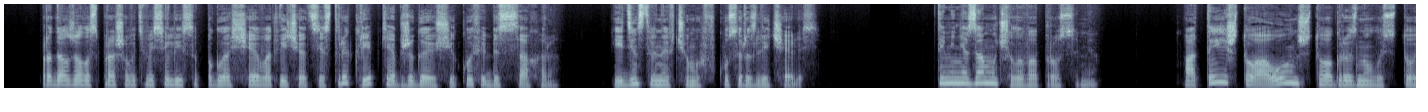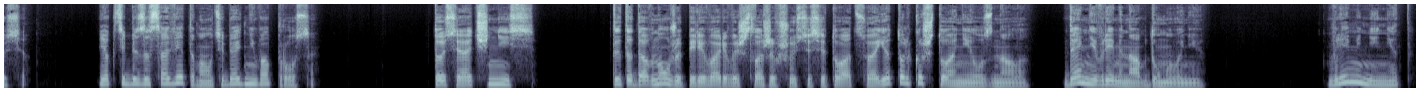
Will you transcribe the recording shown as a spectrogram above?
— продолжала спрашивать Василиса, поглощая, в отличие от сестры, крепкий обжигающий кофе без сахара. Единственное, в чем их вкусы различались. «Ты меня замучила вопросами». «А ты что, а он что?» — огрызнулась Тося. «Я к тебе за советом, а у тебя одни вопросы». «Тося, очнись!» Ты-то давно уже перевариваешь сложившуюся ситуацию, а я только что о ней узнала. Дай мне время на обдумывание». «Времени нет.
